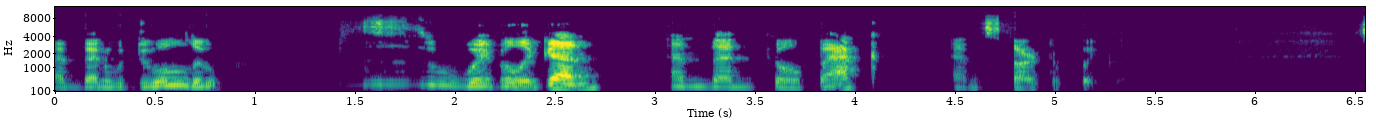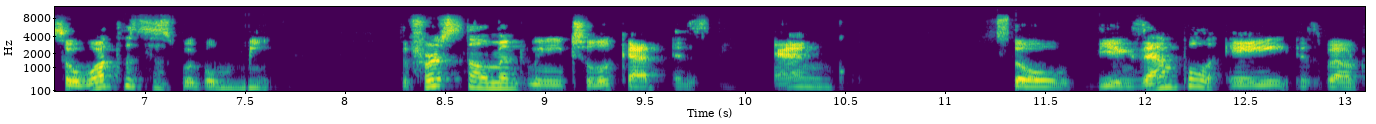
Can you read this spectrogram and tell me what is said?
and then would do a loop, wiggle again, and then go back and start to wiggle. So what does this wiggle mean? The first element we need to look at is the angle. So the example A is about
